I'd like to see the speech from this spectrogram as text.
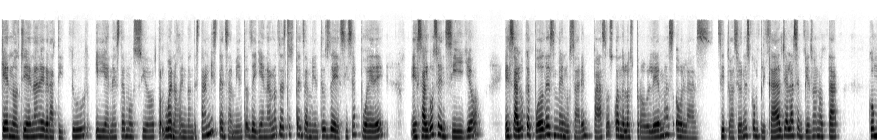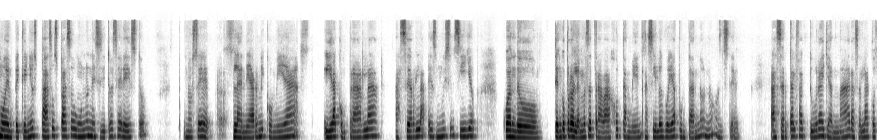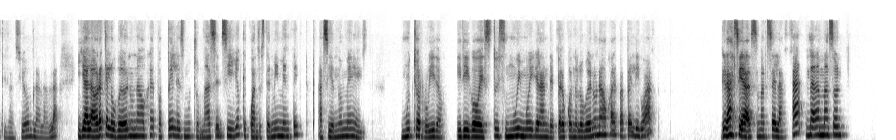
que nos llena de gratitud y en esta emoción, bueno, en donde están mis pensamientos, de llenarnos de estos pensamientos de sí se puede, es algo sencillo, es algo que puedo desmenuzar en pasos cuando los problemas o las situaciones complicadas ya las empiezo a notar como en pequeños pasos, paso uno, necesito hacer esto, no sé, ah, planear mi comida, ir a comprarla, hacerla, es muy sencillo. Cuando tengo problemas de trabajo también así los voy apuntando, ¿no? Este, hacer tal factura, llamar, hacer la cotización, bla, bla, bla. Y a la hora que lo veo en una hoja de papel es mucho más sencillo que cuando esté en mi mente haciéndome mucho ruido. Y digo, esto es muy, muy grande, pero cuando lo veo en una hoja de papel digo, ah, Gracias, Marcela. Ah, nada más son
